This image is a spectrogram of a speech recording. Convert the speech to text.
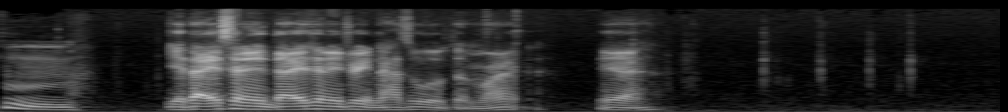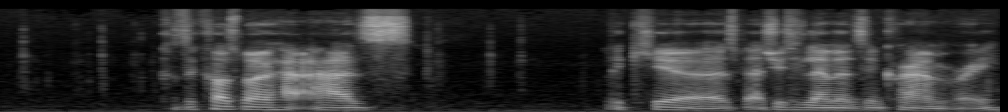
Hmm. Yeah, that is only that is only drink that has all of them, right? Yeah. Because the Cosmo ha- has liqueurs, but that's usually lemons and cranberry.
